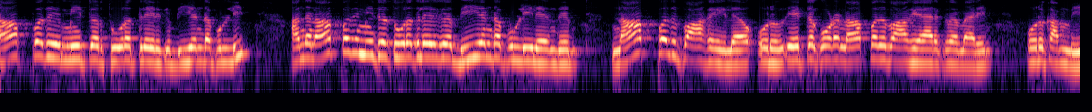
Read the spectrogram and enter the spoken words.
நாற்பது மீட்டர் தூரத்தில் இருக்குது பி என்ற புள்ளி. அந்த நாற்பது மீட்டர் தூரத்தில் இருக்கிற பி என்ற புள்ளியிலேருந்து நாற்பது பாகையில் ஒரு ஏற்றக்கூட நாற்பது பாகையாக இருக்கிற மாதிரி ஒரு கம்பி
